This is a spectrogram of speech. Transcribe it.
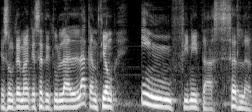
es un tema que se titula La canción infinita, Sedler.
